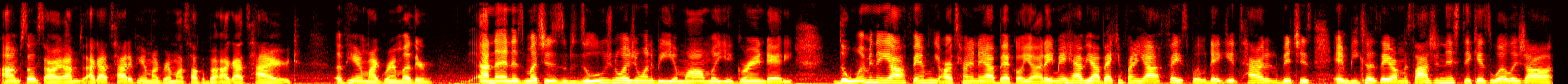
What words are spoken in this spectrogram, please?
I'm so sorry. I'm I got tired of hearing my grandma talk about. I got tired of hearing my grandmother and, and as much as delusional as you want to be, your mama, your granddaddy, the women in y'all family are turning y'all back on y'all. They may have y'all back in front of y'all face, but they get tired of the bitches, and because they are misogynistic as well as y'all,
